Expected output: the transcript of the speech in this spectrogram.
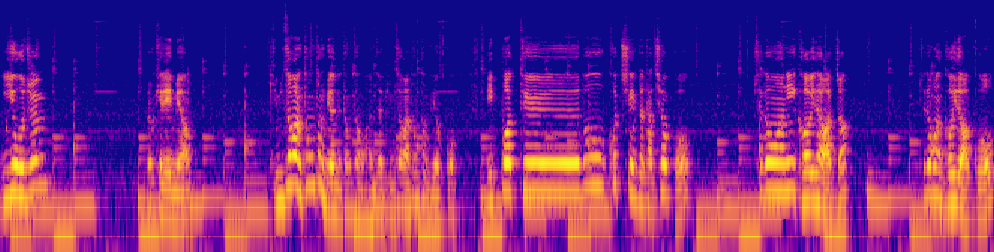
이호준 이렇게 4명. 김성환은 텅텅 비었네 텅텅. 완전 김성환 텅텅 비었고. 리퍼트도 코치 일단 다 채웠고. 최동원이 거의 다 왔죠? 최동원은 거의 다 왔고.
